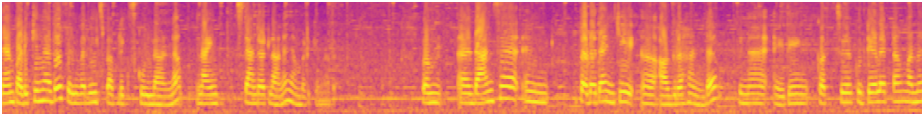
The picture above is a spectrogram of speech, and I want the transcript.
ഞാൻ പഠിക്കുന്നത് സിൽവർ ഹിൽസ് പബ്ലിക് സ്കൂളിലാണ് നയൻത്ത് സ്റ്റാൻഡേർഡിലാണ് ഞാൻ പഠിക്കുന്നത്. അപ്പം ഡാൻസ് തുടരാൻ എനിക്ക് ആഗ്രഹമുണ്ട്. പിന്നെ ഏതെങ്കിലും കുറച്ച് കുട്ടികളെട്ടാൻ വന്ന്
